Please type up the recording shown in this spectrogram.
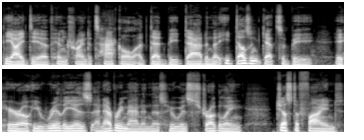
the idea of him trying to tackle a deadbeat dad and that he doesn't get to be a hero. He really is an everyman in this who is struggling just to find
